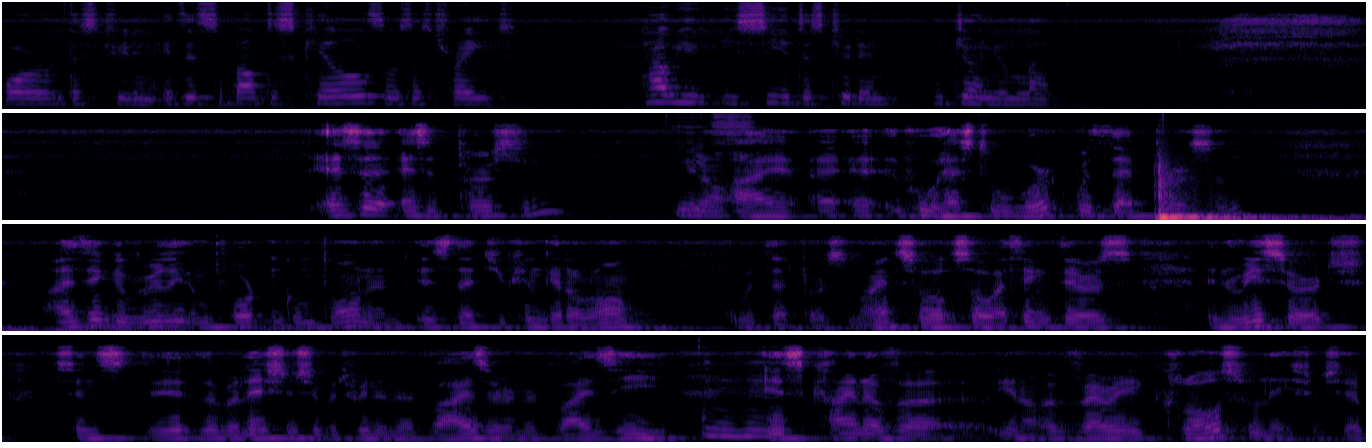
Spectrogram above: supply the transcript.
for the student? Is it about the skills or the trait? How you, you see the student join your lab? As a as a person, you know, Yes. I, I I- who has to work with that person. I think a really important component is that you can get along with that person, right? So so I think there's in research since the, the relationship between an advisor and advisee mm-hmm. is kind of a you know a very close relationship.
